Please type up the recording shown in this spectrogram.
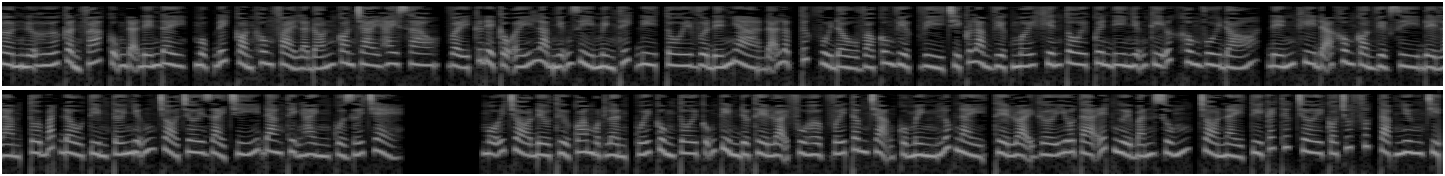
Hơn nữa hứa cần phát cũng đã đến đây, mục đích còn không phải là đón con trai hay sao, vậy cứ để cậu ấy làm những gì mình thích đi, tôi vừa đến nhà đã lập tức vùi đầu vào công việc, vì chỉ có làm việc mới khiến tôi quên đi những ký ức không vui đó, đến khi đã không còn việc gì để làm, tôi bắt đầu tìm tới những trò chơi giải trí đang thịnh hành của giới trẻ. Mỗi trò đều thử qua một lần, cuối cùng tôi cũng tìm được thể loại phù hợp với tâm trạng của mình lúc này, thể loại Giota S người bắn súng, trò này tuy cách thức chơi có chút phức tạp nhưng chỉ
